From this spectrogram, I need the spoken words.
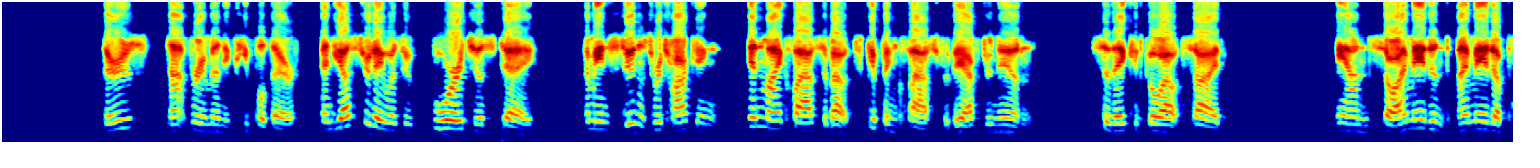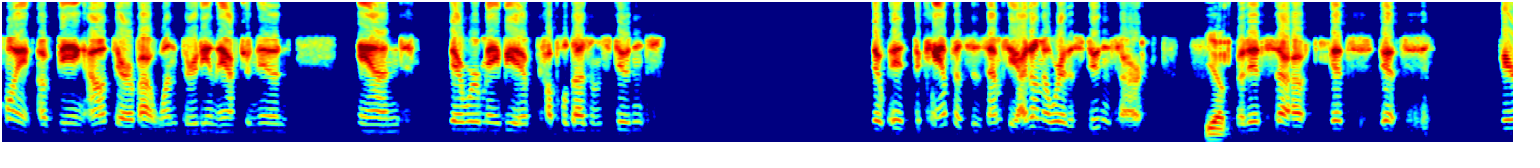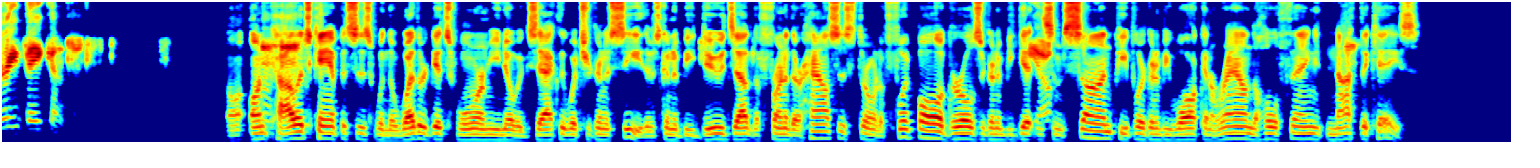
there's not very many people there. And yesterday was a gorgeous day. I mean, students were talking in my class about skipping class for the afternoon so they could go outside and so I made an I made a point of being out there about 1:30 in the afternoon, and there were maybe a couple dozen students. It, it, the campus is empty. I don't know where the students are. Yep. But it's uh, it's it's very vacant on mm-hmm. college campuses when the weather gets warm you know exactly what you're going to see there's going to be dudes out in the front of their houses throwing a football girls are going to be getting yep. some sun people are going to be walking around the whole thing not the case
